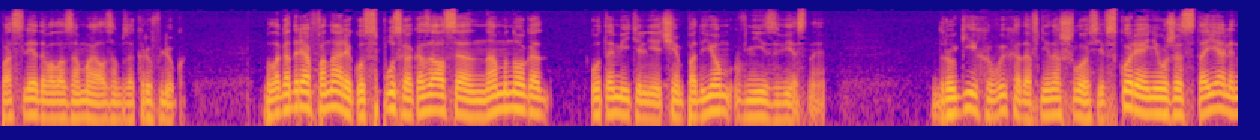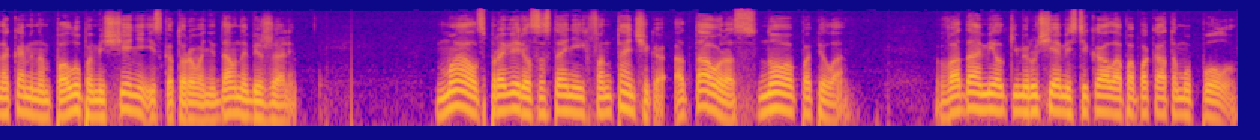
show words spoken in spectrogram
последовала за Майлзом, закрыв люк. Благодаря фонарику спуск оказался намного утомительнее, чем подъем в неизвестное. Других выходов не нашлось, и вскоре они уже стояли на каменном полу помещения, из которого недавно бежали. Майлз проверил состояние их фонтанчика, а Таура снова попила. Вода мелкими ручьями стекала по покатому полу,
